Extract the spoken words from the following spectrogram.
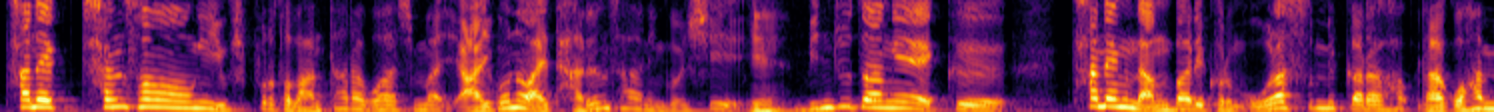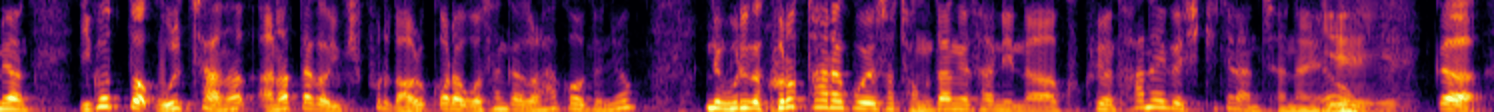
탄핵 찬성이 60%더 많다라고 하지만 야 이거는 아예 다른 사안인 것이 예. 민주당의 그 탄핵 남발이 그럼 옳았습니까라고 하면 이것도 옳지 않았, 않았다가 60% 나올 거라고 생각을 하거든요. 근데 우리가 그렇다라고 해서 정당 해산이나 국회 의원 탄핵을 시키진 않잖아요. 예, 예. 그러니까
